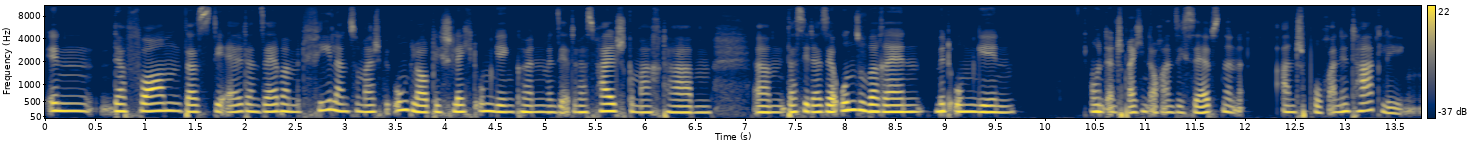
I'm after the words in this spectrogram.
in der Form, dass die Eltern selber mit Fehlern zum Beispiel unglaublich schlecht umgehen können, wenn sie etwas falsch gemacht haben, ähm, dass sie da sehr unsouverän mit umgehen und entsprechend auch an sich selbst einen Anspruch an den Tag legen.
